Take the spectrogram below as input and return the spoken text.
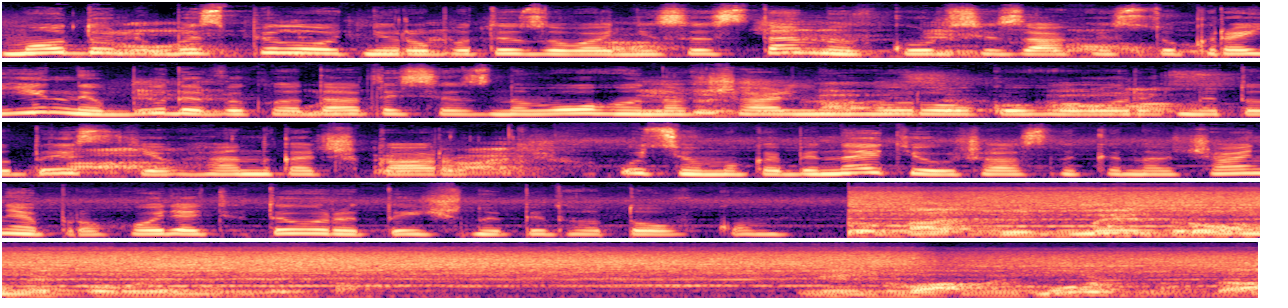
Модуль безпілотні роботизовані системи в курсі захисту країни буде викладатися з нового навчального року, говорить методист Євген Качкар. У цьому кабінеті учасники навчання проходять теоретичну підготовку. Над людьми дрон не повинен літати. Між вами можна, да?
